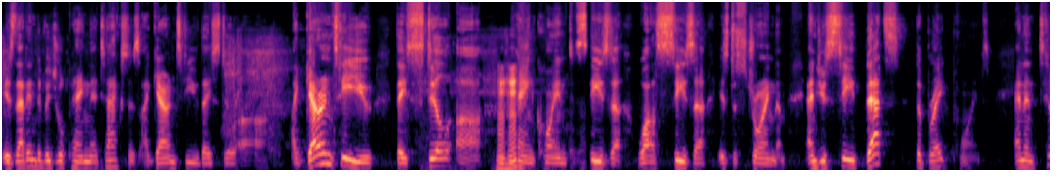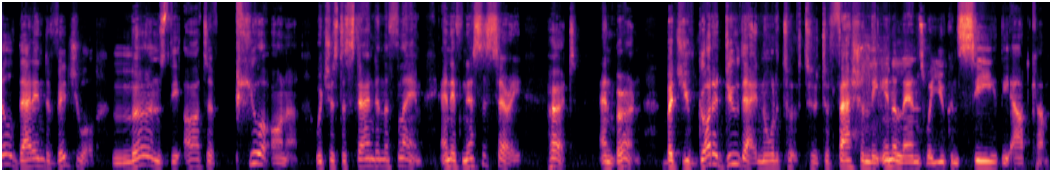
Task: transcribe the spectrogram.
is that individual paying their taxes. I guarantee you, they still are. I guarantee you they still are mm-hmm. paying coin to Caesar while Caesar is destroying them. And you see, that's the break point. And until that individual learns the art of pure honor, which is to stand in the flame, and if necessary, hurt and burn. But you've got to do that in order to, to, to fashion the inner lens where you can see the outcome.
